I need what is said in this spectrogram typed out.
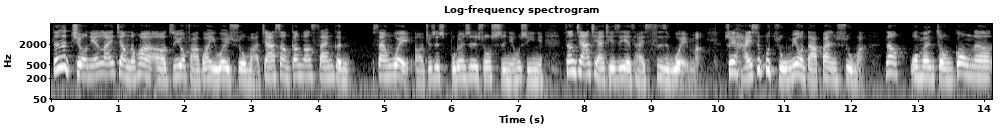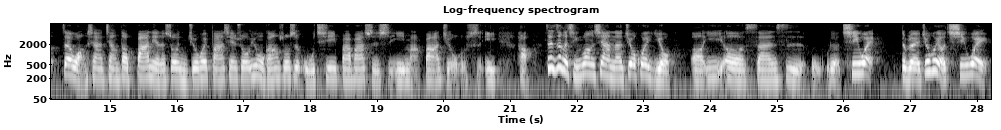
但是九年来讲的话，呃，只有法官一位说嘛，加上刚刚三个。三位啊，就是不论是说十年或十一年，这样加起来其实也才四位嘛，所以还是不足，没有达半数嘛。那我们总共呢，再往下降到八年的时候，你就会发现说，因为我刚刚说是五七八八十十一嘛，八九十一。好，在这个情况下呢，就会有呃一二三四五六七位，对不对？就会有七位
